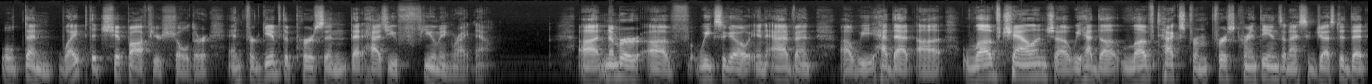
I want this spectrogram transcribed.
Well, then wipe the chip off your shoulder and forgive the person that has you fuming right now. A uh, number of weeks ago in Advent, uh, we had that uh, love challenge. Uh, we had the love text from 1 Corinthians, and I suggested that,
